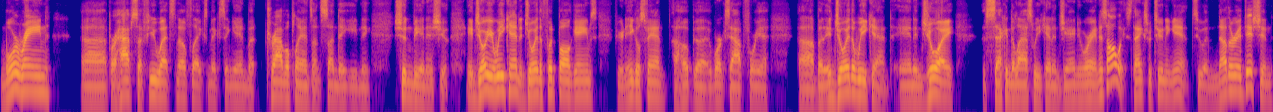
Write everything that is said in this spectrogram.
more rain. Uh, perhaps a few wet snowflakes mixing in, but travel plans on Sunday evening shouldn't be an issue. Enjoy your weekend. Enjoy the football games. If you're an Eagles fan, I hope uh, it works out for you. Uh, but enjoy the weekend and enjoy the second to last weekend in January. And as always, thanks for tuning in to another edition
